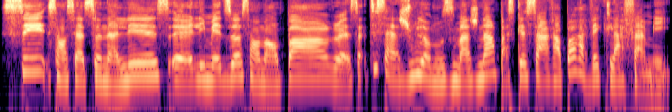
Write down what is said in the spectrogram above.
c'est sensationnaliste, euh, les médias s'en emparent, euh, ça, ça joue dans nos imaginaires parce que ça a rapport avec la famille.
